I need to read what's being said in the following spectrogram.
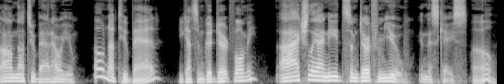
I'm not too bad. How are you? Oh, not too bad. You got some good dirt for me? Uh, actually, I need some dirt from you in this case. Oh.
